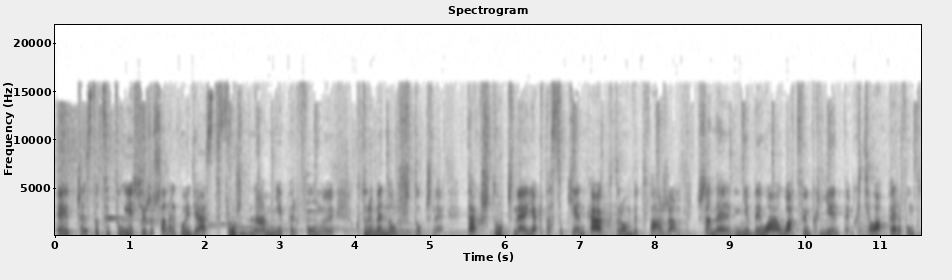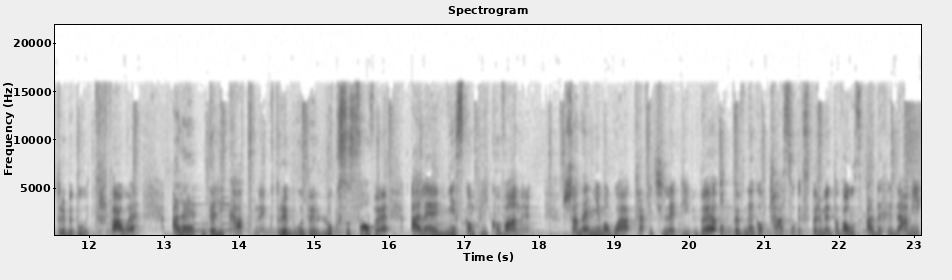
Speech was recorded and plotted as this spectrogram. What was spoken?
E, Często cytuje się, że Chanel powiedziała: Stwórz dla mnie perfumy, które będą sztuczne. Tak sztuczne jak ta sukienka, którą wytwarzam. Chanel nie była łatwym klientem. Chciała perfum, które by były trwałe, ale delikatne, które byłyby luksusowe, ale nieskomplikowane. Chanel nie mogła trafić lepiej. B od pewnego czasu eksperymentował z aldehydami,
